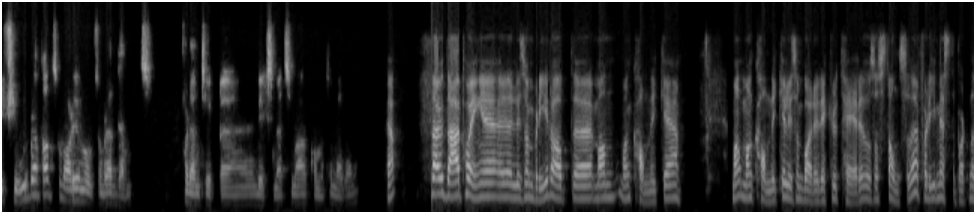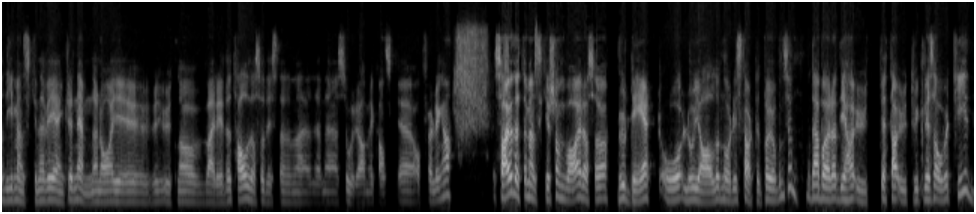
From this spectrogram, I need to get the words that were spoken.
i fjor blant annet, så var det jo noen som ble dømt for den type virksomhet som har kommet til mediene. Ja. Det er jo der poenget liksom blir da, at eh, man, man, kan ikke man, man, kan ikke liksom bare rekruttere og så stanse det. fordi mesteparten av de menneskene vi egentlig nevner nå, i, uten å være i detalj, altså disse, denne, denne, store amerikanske oppfølginga, så er jo dette mennesker som var altså, vurdert og lojale når de startet på jobben sin. Det er bare de har ut, Dette har utviklet seg over tid.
